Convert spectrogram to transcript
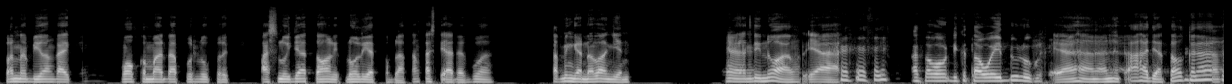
pernah bilang kayak gini, mau ke mana pun lu pergi, pas lu jatuh, lu lihat ke belakang pasti ada gua. tapi nggak nolongin. Ya, Nanti doang. ya. Atau diketawain dulu? Ya ah jatuh kan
